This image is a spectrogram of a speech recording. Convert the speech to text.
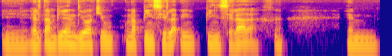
Y él también dio aquí una pincelada. En,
